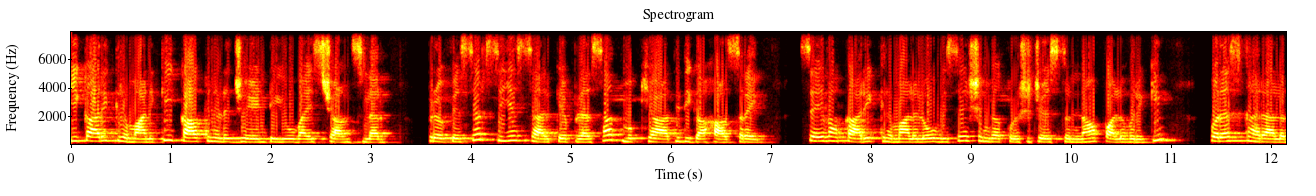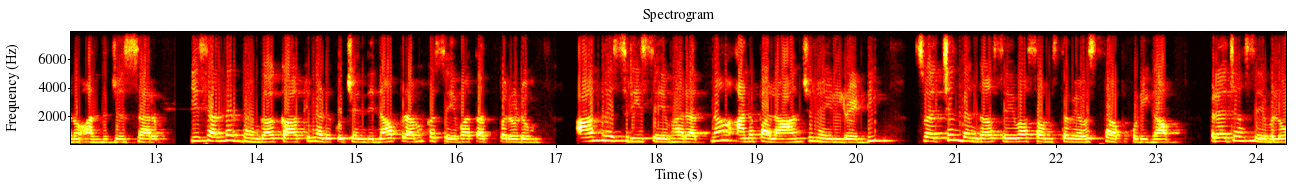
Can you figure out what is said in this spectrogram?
ఈ కార్యక్రమానికి Kakinada JNTU vice chancellor professor CSRK Prasad ముఖ్య అతిథిగా హాజరై సేవా కార్యక్రమాలలో విశేషంగా కృషి చేస్తున్న పలువురికి పురస్కారాలను అందజేశారు. ఈ సందర్భంగా కాకినాడకు చెందిన ప్రముఖ సేవా తత్పరుడు ఆంధ్రశ్రీ సేవారత్న అనపాల ఆంజనేయులు రెడ్డి స్వచ్ఛందంగా సేవా సంస్థ వ్యవస్థాపకుడిగా ప్రజాసేవలో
